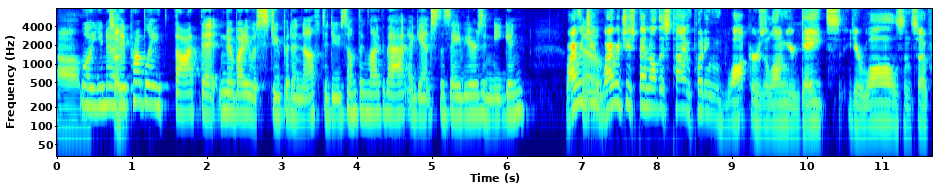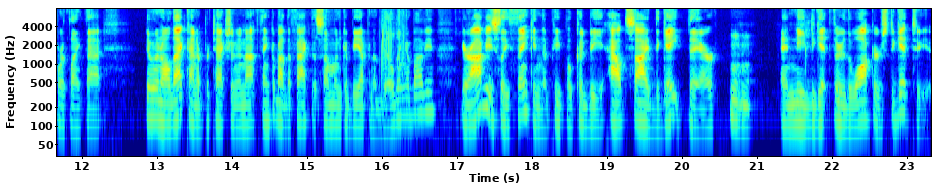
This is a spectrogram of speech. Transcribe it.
well, you know, so- they probably thought that nobody was stupid enough to do something like that against the Saviors and Negan. Why would So- you why would you spend all this time putting walkers along your gates, your walls and so forth like that, doing all that kind of protection and not think about the fact that someone could be up in a building above you? You're obviously thinking that people could be outside the gate there mm-hmm. and need to get through the walkers to get to you.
